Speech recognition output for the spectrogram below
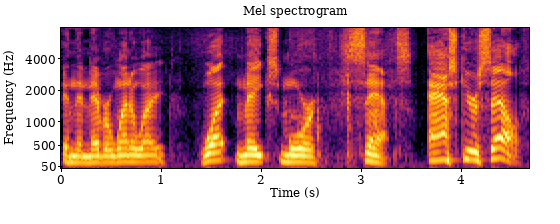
and then never went away? What makes more sense? Ask yourself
